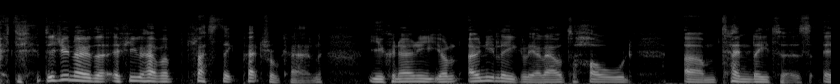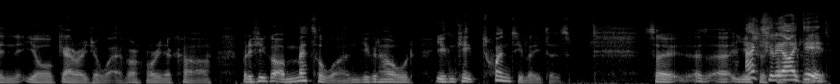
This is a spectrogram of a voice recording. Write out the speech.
Did you know that if you have a plastic petrol can, you can only you're only legally allowed to hold um, ten liters in your garage or whatever, or in your car. But if you've got a metal one, you can hold you can keep twenty liters. So as a use of Actually, I did.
